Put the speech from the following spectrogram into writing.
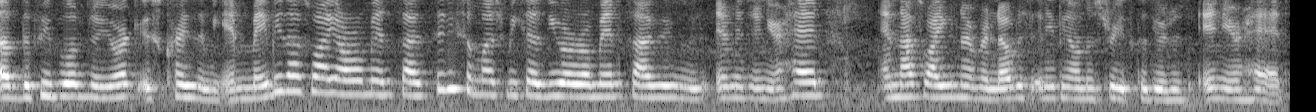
of the people of New York is crazy to me. And maybe that's why y'all romanticize city so much because you are romanticizing this image in your head. And that's why you never notice anything on the streets because you're just in your head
